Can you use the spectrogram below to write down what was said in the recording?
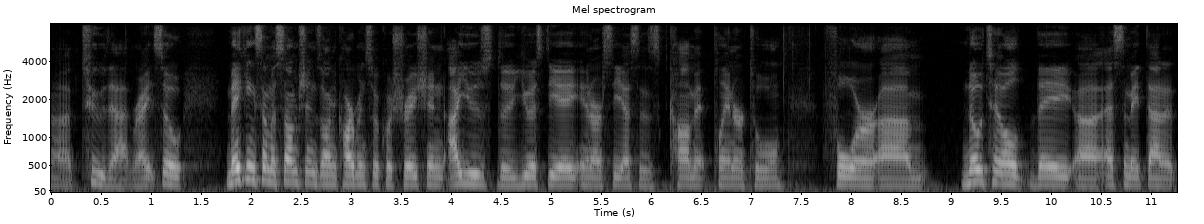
uh, to that, right? So making some assumptions on carbon sequestration, I used the USDA NRCS's COMET planner tool. For um, no-till, they uh, estimate that at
